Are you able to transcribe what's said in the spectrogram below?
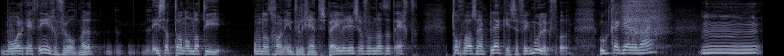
behoorlijk heeft ingevuld. Maar dat, is dat dan omdat hij omdat het gewoon een intelligente speler is... of omdat het echt toch wel zijn plek is? Dat vind ik moeilijk. Hoe kijk jij daarnaar? Mm,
